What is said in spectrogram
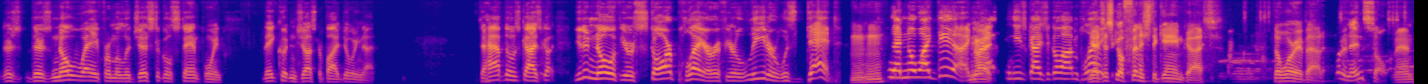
There's there's no way from a logistical standpoint they couldn't justify doing that. To have those guys go, you didn't know if your star player, if your leader was dead. Mm-hmm. You had no idea, and you're Right. asking these guys to go out and play. Yeah, just go finish the game, guys. Don't worry about it. what an insult, man!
